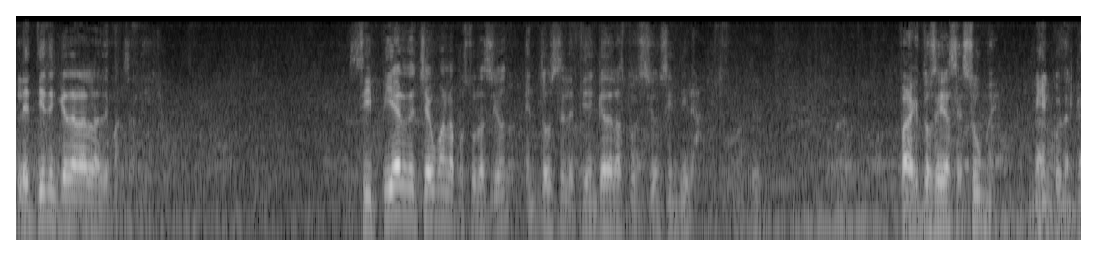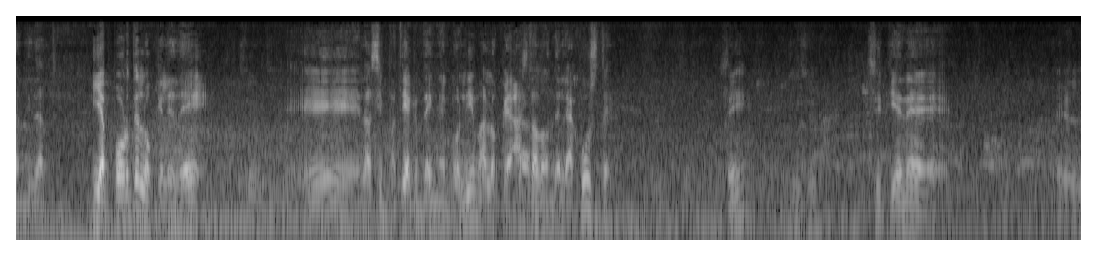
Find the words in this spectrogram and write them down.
le tienen que dar a la de Manzanillo. Si pierde Cheuman la postulación, entonces le tienen que dar la posición sin Indira. Para que entonces ella se sume bien Claro. con el candidato. Y aporte lo que le dé eh, la simpatía que tenga en Colima, lo que, hasta Claro. donde le ajuste. ¿Sí? Si tiene el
